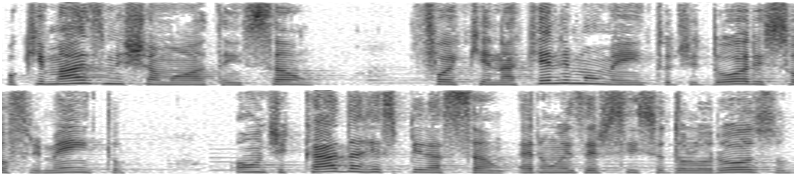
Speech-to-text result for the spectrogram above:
o que mais me chamou a atenção foi que naquele momento de dor e sofrimento, onde cada respiração era um exercício doloroso,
